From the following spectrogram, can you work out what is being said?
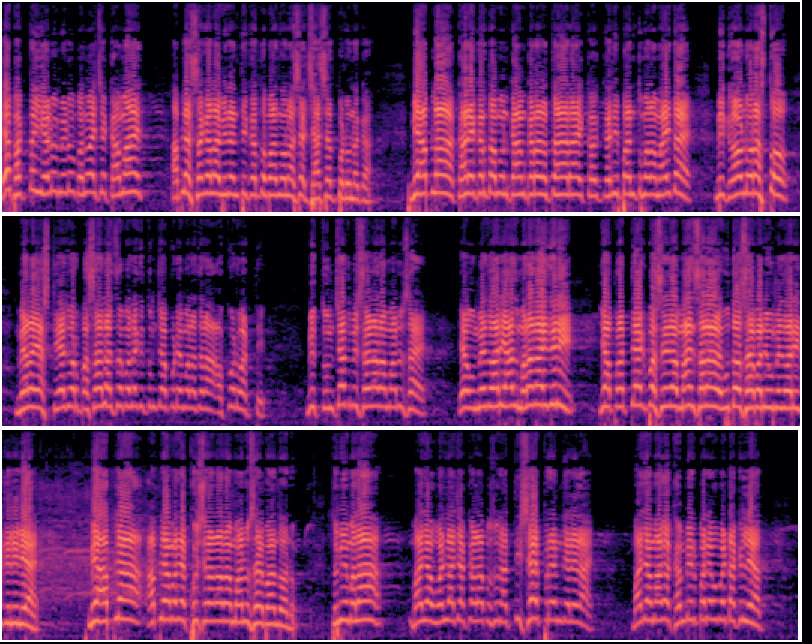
हे फक्त येडू मेडू बनवायचे काम आहेत. आपल्या सगळ्याला विनंती करतो बांधवून अशा झाशात पडू नका. मी आपला कार्यकर्ता म्हणून काम करायला तयार आहे. क- कधी पण तुम्हाला माहीत आहे मी ग्राउंडवर असतो. मला या स्टेजवर बसायलाच बोला की तुमच्यापुढे मला जरा अकोड वाटते. मी तुमच्यात मिसळणारा माणूस आहे. हे उमेदवारी आज मला नाही दिली. या प्रत्येक बसलेल्या माणसाला उद्धव साहेबांनी उमेदवारी दिलेली आहे. मी आपल्या आपल्यामध्ये खुश राहणारा माणूस आहे बांधवानो. तुम्ही मला माझ्या वडिलाच्या काळापासून अतिशय प्रेम दिलेला आहे. माझ्या मागे खंबीरपणे उभे टाकले आहात.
